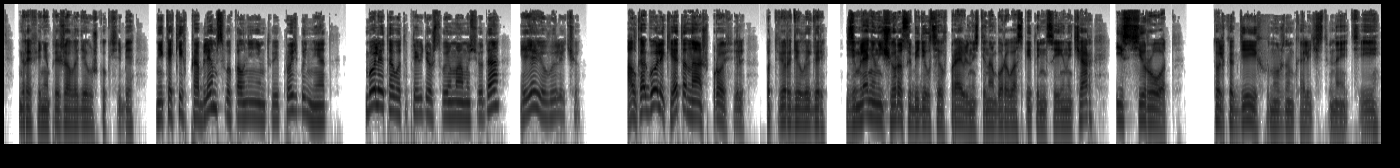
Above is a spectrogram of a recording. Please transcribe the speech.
— графиня прижала девушку к себе. «Никаких проблем с выполнением твоей просьбы нет. Более того, ты приведешь свою маму сюда, и я ее вылечу. «Алкоголики — это наш профиль», — подтвердил Игорь. Землянин еще раз убедился в правильности набора воспитанницы и янычар из сирот. Только где их в нужном количестве найти?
